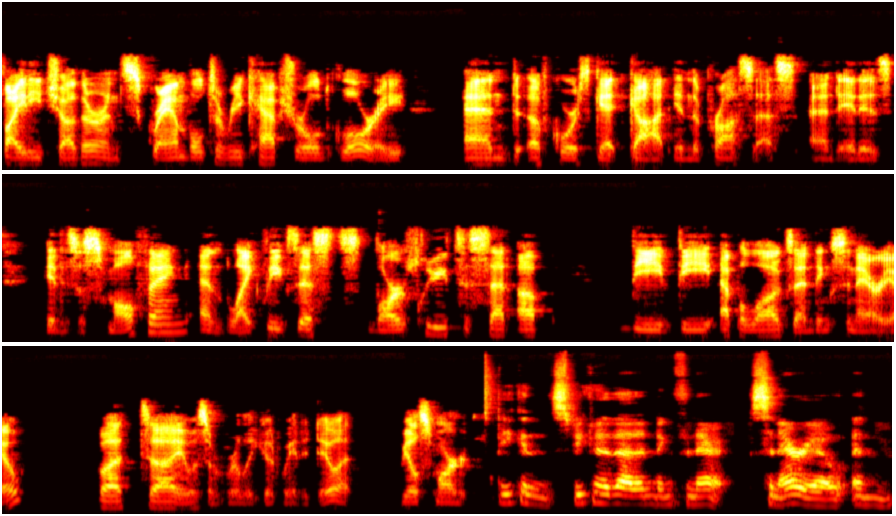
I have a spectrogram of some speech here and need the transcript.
fight each other and scramble to recapture old glory, and of course get got in the process. And it is it is a small thing and likely exists largely to set up the the epilogue's ending scenario, but uh, it was a really good way to do it. Real smart. Speaking speaking of that ending scenario and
